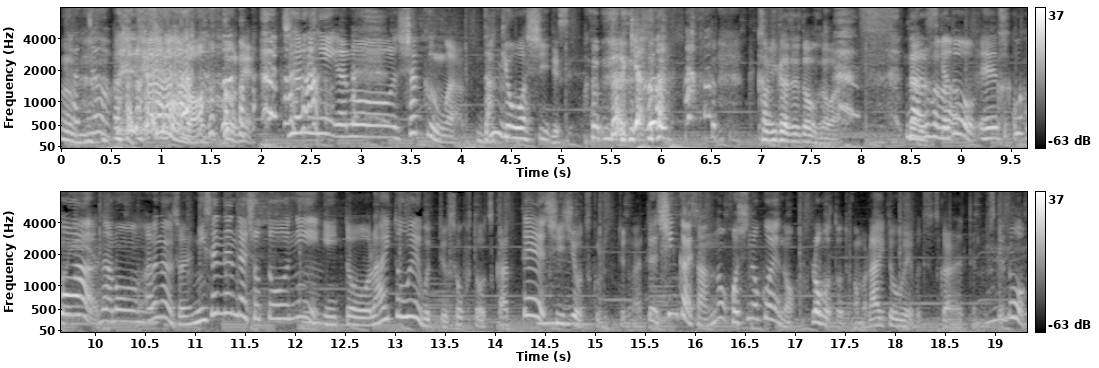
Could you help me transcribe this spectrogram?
うん誕生日。そうね。ちなみにあのシャ君は妥協は C です。よ、妥協 神風動画は。ななんですけるほど。ど、えーこここはあのあれなんですよね。2000年代初頭に、えー、とライトウェーブっていうソフトを使って CG を作るっていうのがあって新海さんの星の声のロボットとかもライトウェーブで作られてるんですけど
